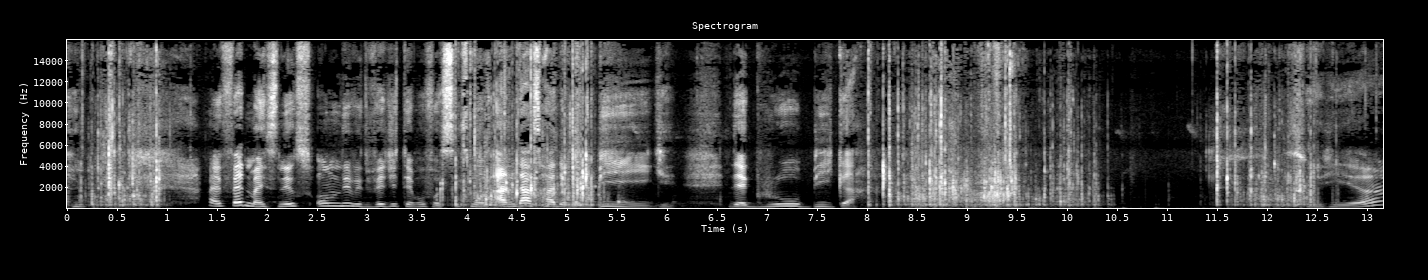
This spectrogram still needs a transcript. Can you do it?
I fed my snakes only with vegetable for six months and that's how they were big. They grew bigger. So here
